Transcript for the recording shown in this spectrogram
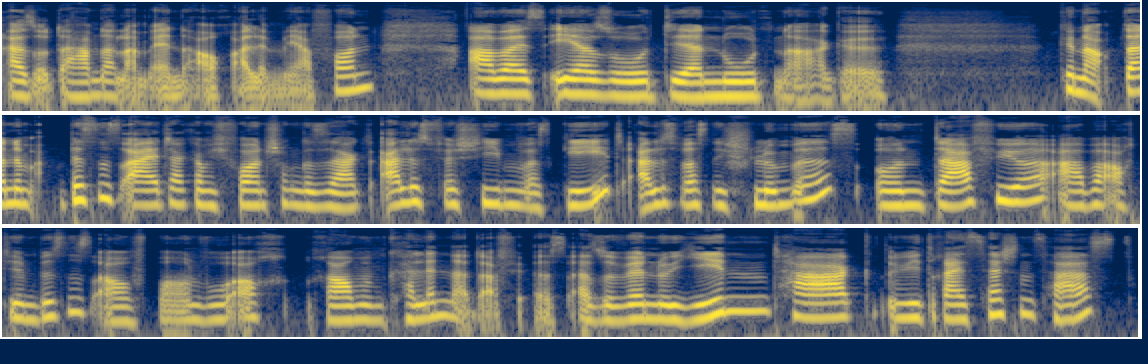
Also da haben dann am Ende auch alle mehr von, aber ist eher so der Notnagel. Genau, dann im Business-Alltag habe ich vorhin schon gesagt, alles verschieben, was geht, alles, was nicht schlimm ist und dafür aber auch dir ein Business aufbauen, wo auch Raum im Kalender dafür ist. Also wenn du jeden Tag irgendwie drei Sessions hast,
